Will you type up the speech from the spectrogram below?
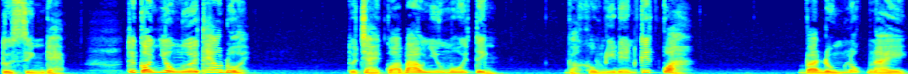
Tôi xinh đẹp, tôi có nhiều người theo đuổi. Tôi trải qua bao nhiêu mối tình và không đi đến kết quả. Và đúng lúc này,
